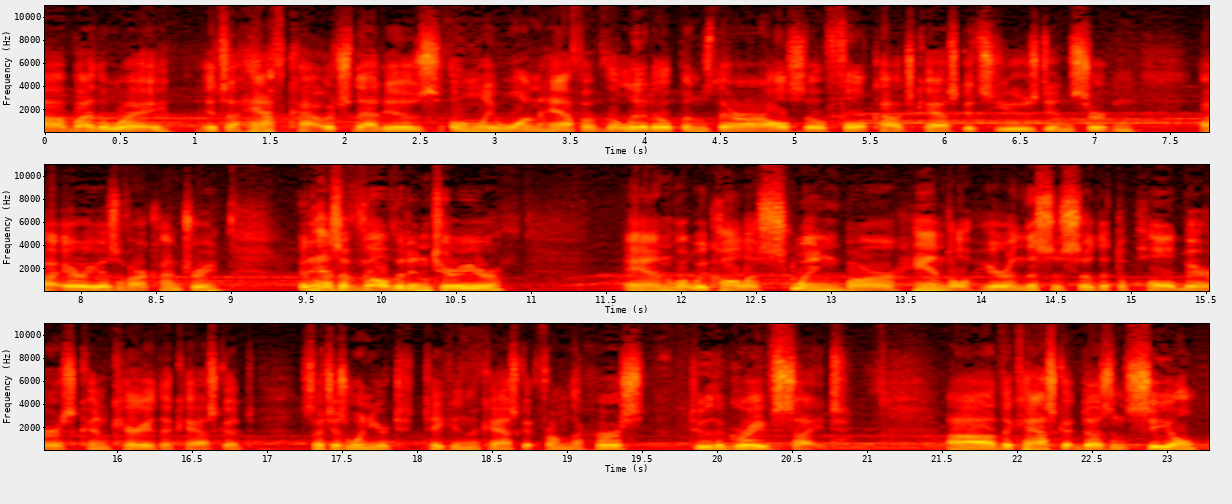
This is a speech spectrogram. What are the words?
Uh, by the way, it's a half couch, that is, only one half of the lid opens. There are also full couch caskets used in certain uh, areas of our country. It has a velvet interior and what we call a swing bar handle here, and this is so that the pallbearers can carry the casket, such as when you're taking the casket from the hearse to the gravesite. Uh, the casket doesn't seal.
